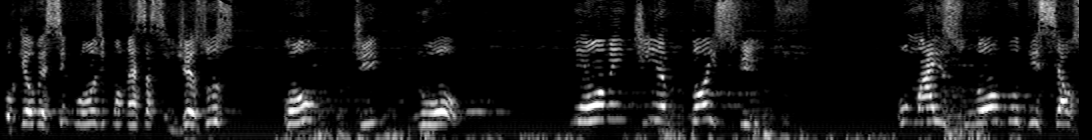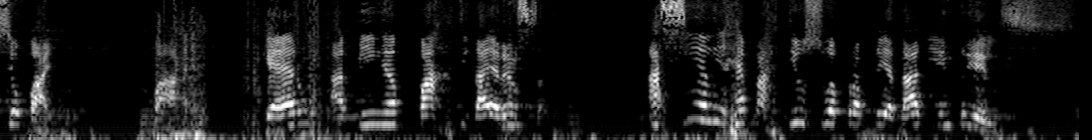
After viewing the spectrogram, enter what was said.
Porque o versículo 11 começa assim: Jesus continuou. Um homem tinha dois filhos. O mais novo disse ao seu pai: Pai, quero a minha parte da herança. Assim ele repartiu sua propriedade entre eles.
